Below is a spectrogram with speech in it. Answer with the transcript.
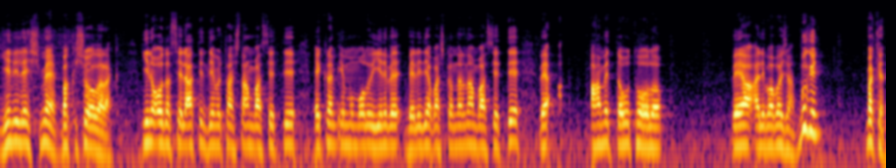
yenileşme bakışı olarak Yine o da Selahattin Demirtaş'tan bahsetti. Ekrem İmamoğlu ve yeni belediye başkanlarından bahsetti. Ve Ahmet Davutoğlu veya Ali Babacan. Bugün bakın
